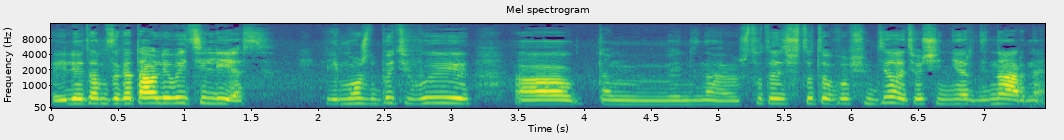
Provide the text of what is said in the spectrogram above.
или там заготавливаете лес, или, может быть, вы, э, там, я не знаю, что-то, что-то, в общем, делаете очень неординарное.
